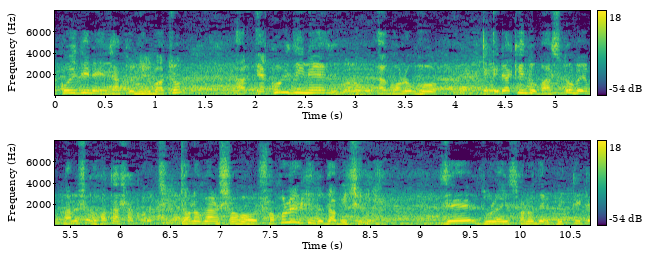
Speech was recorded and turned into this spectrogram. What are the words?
একই দিনে জাতীয় নির্বাচন আর একই দিনে গণভোট, এটা কিন্তু বাস্তবে মানুষকে হতাশা করেছে। জনগণ সহ সকলের কিন্তু দাবি ছিল যে জুলাই সনদের ভিত্তিতে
